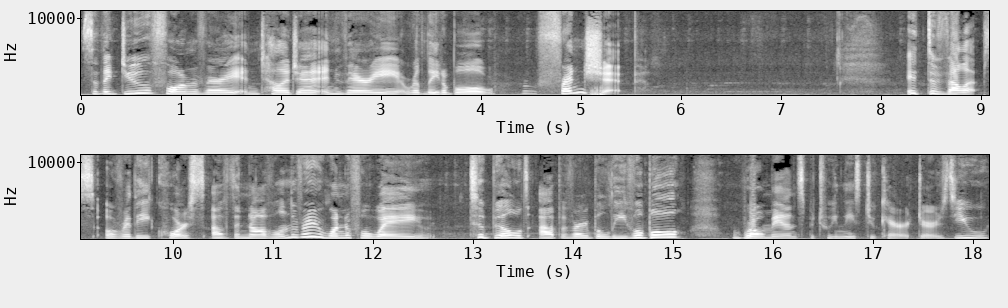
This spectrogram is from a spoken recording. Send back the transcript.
So they do form a very intelligent and very relatable friendship it develops over the course of the novel in a very wonderful way to build up a very believable romance between these two characters. You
